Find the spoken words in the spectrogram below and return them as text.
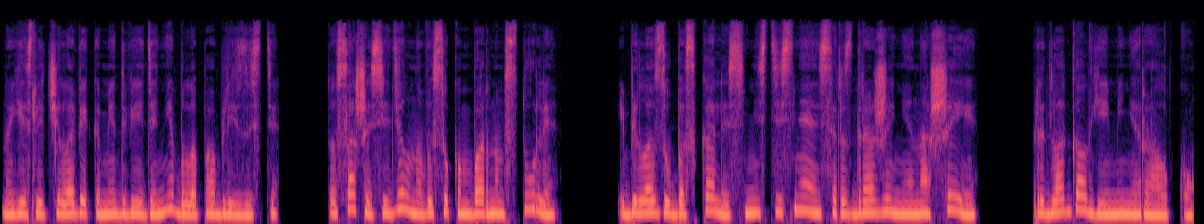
Но если человека-медведя не было поблизости, то Саша сидел на высоком барном стуле и, белозубо скалясь, не стесняясь раздражения на шее, предлагал ей минералку.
